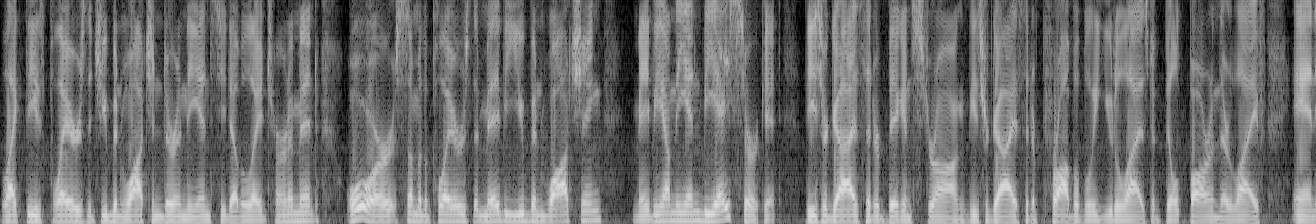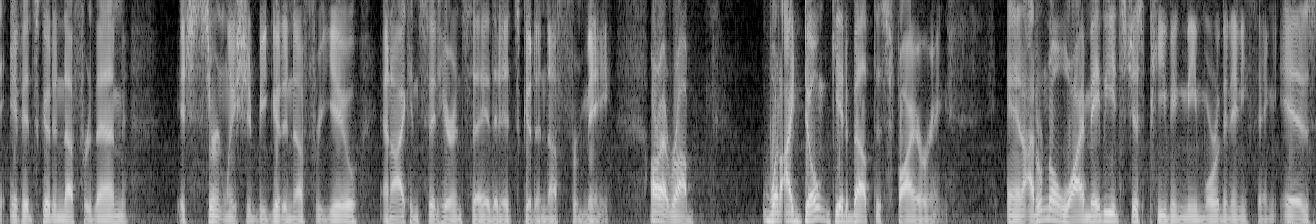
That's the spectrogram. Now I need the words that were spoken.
like these players that you've been watching during the NCAA tournament, or some of the players that maybe you've been watching, maybe on the NBA circuit. These are guys that are big and strong. These are guys that have probably utilized a Built Bar in their life, and if it's good enough for them, it certainly should be good enough for you. And I can sit here and say that it's good enough for me. All right, Rob. What I don't get about this firing and I don't know why, maybe it's just peeving me more than anything, is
